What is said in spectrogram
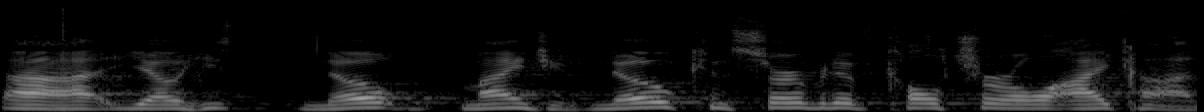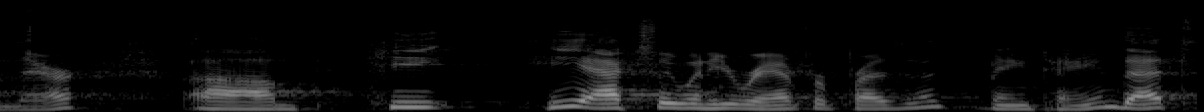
uh, you know, he's no, mind you, no conservative cultural icon there. Um, he, he actually, when he ran for president, maintained that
